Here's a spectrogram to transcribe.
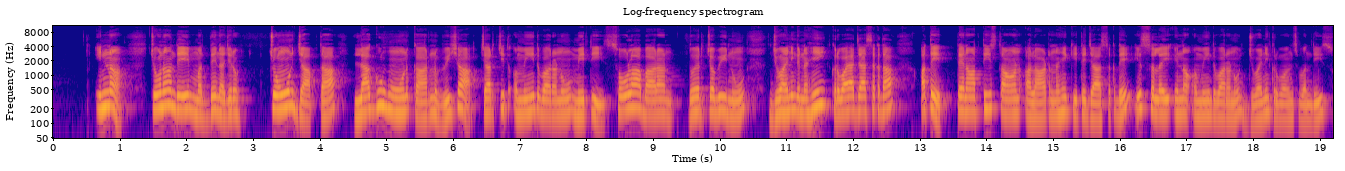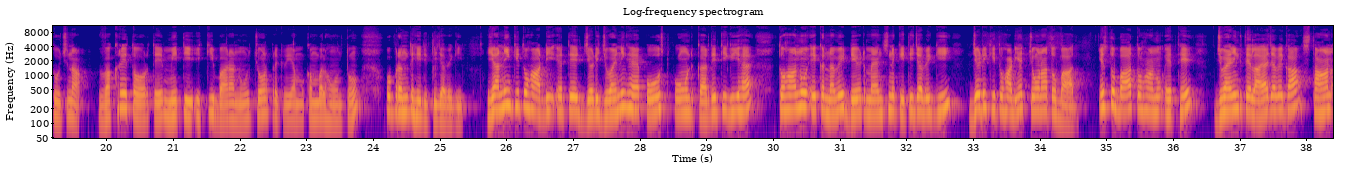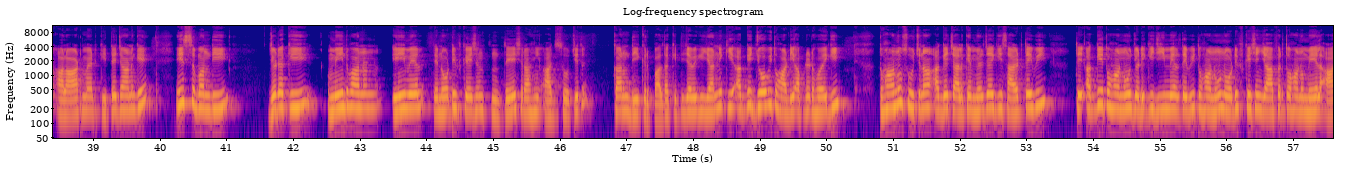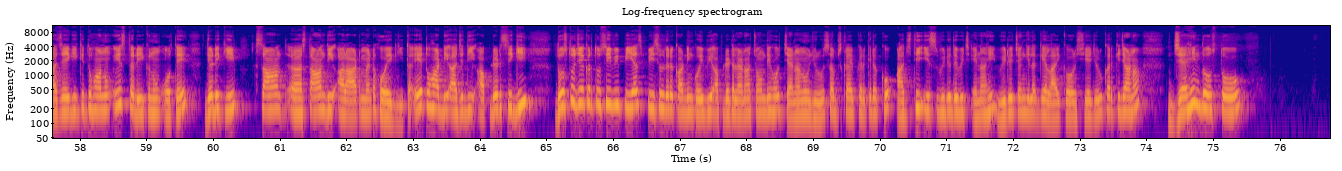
ਇਨ੍ਹਾਂ ਚੋਣਾਂ ਦੇ ਮੱਦੇਨਜ਼ਰ ਚੋਣ ਜਾਬਤਾ ਲਾਗੂ ਹੋਣ ਕਾਰਨ ਵਿਸ਼ਾ ਚਰਚਿਤ ਉਮੀਦਵਾਰਾਂ ਨੂੰ ਮਿਤੀ 16/12/2024 ਨੂੰ ਜੁਆਇਨਿੰਗ ਨਹੀਂ ਕਰਵਾਇਆ ਜਾ ਸਕਦਾ। ਅਤੇ ਤੈਨਾਤੀ ਸਥਾਨ ਅਲਾਟ ਨਹੀਂ ਕੀਤੇ ਜਾ ਸਕਦੇ, ਇਸ ਲਈ ਇਨ੍ਹਾਂ ਉਮੀਦਵਾਰਾਂ ਨੂੰ ਜੁਆਇਨਿੰਗ ਕਰਵਾਉਣ ਸੰਬੰਧੀ ਸੂਚਨਾ ਵੱਖਰੇ ਤੌਰ ਤੇ ਮਿਤੀ 21/12 ਨੂੰ ਚੋਣ ਪ੍ਰਕਿਰਿਆ ਮੁਕੰਮਲ ਹੋਣ ਤੋਂ ਉਪਰੰਤ ਹੀ ਦਿੱਤੀ ਜਾਵੇਗੀ। ਯਾਨੀ ਕਿ ਤੁਹਾਡੀ ਇੱਥੇ ਜਿਹੜੀ ਜੁਆਇਨਿੰਗ ਹੈ, ਪੋਸਟਪੋਨਡ ਕਰ ਦਿੱਤੀ ਗਈ ਹੈ। ਤੁਹਾਨੂੰ ਇੱਕ ਨਵੀਂ ਡੇਟ ਮੈਂਸ਼ਨ ਕੀਤੀ ਜਾਵੇਗੀ, ਜਿਹੜੀ ਕਿ ਤੁਹਾਡੀਆਂ ਚੋਣਾਂ ਤੋਂ ਬਾਅਦ। ਇਸ ਤੋਂ ਬਾਅਦ ਤੁਹਾਨੂੰ ਇੱਥੇ ਜੁਆਇਨਿੰਗ ਤੇ ਲਾਇਆ ਜਾਵੇਗਾ। ਸਥਾਨ ਅਲਾਟਮੈਂਟ ਕੀਤੇ ਜਾਣਗੇ। ਇਸ ਸੰਬੰਧੀ ਜਿਹੜਾ ਕਿ ਉਮੀਦਵਾਰਾਂ ਨੂੰ ਈਮੇਲ ਤੇ ਨੋਟੀਫਿਕੇਸ਼ਨ ਸੰਦੇਸ਼ ਰਾਹੀਂ ਅੱਜ ਸੂਚਿਤ ਕਰਨ ਦੀ ਕਿਰਪਾਲਤਾ ਕੀਤੀ ਜਾਵੇਗੀ। ਯਾਨੀ ਕਿ ਅੱਗੇ ਜੋ ਵੀ ਤੁਹਾਡੀ ਅਪਡੇਟ ਹੋਏਗੀ, ਤੁਹਾਨੂੰ ਸੂਚਨਾ ਅੱਗੇ ਚੱਲ ਕੇ ਮਿਲ ਜਾਏਗੀ ਸਾਈਟ ਤੇ ਵੀ। ਤੇ ਅੱਗੇ ਤੁਹਾਨੂੰ ਜਿਹੜੀ ਕਿ ਜੀਮੇਲ ਤੇ ਵੀ ਤੁਹਾਨੂੰ ਨੋਟੀਫਿਕੇਸ਼ਨ ਜਾਂ ਫਿਰ ਤੁਹਾਨੂੰ ਮੇਲ ਆ ਜਾਏਗੀ ਕਿ ਤੁਹਾਨੂੰ ਇਸ ਤਰੀਕ ਨੂੰ ਉਤੇ ਜਿਹੜੀ ਕਿ ਸਥਾਨ ਸਥਾਨ ਦੀ ਅਲਾਟਮੈਂਟ ਹੋਏਗੀ। ਤਾਂ ਇਹ ਤੁਹਾਡੀ ਅੱਜ ਦੀ ਅਪਡੇਟ ਸੀਗੀ। ਦੋਸਤੋ, ਜੇਕਰ ਤੁਸੀਂ ਵੀ ਪੀਐਸਪੀਸੀਐਲ ਦੇ ਰਿਕਾਰਡਿੰਗ ਕੋਈ ਵੀ ਅਪਡੇਟ ਲੈਣਾ ਚਾਹੁੰਦੇ ਹੋ ਚੈਨਲ ਨੂੰ ਜਰੂਰ ਸਬਸਕ੍ਰਾਈਬ ਕਰਕੇ ਰੱਖੋ। ਅੱਜ ਦੀ ਇਸ ਵੀਡੀਓ ਦੇ ਵਿੱਚ ਇਨਾ ਹੀ। ਵੀਡੀਓ ਚੰਗੀ ਲੱਗੇ ਲਾਈਕ ਔਰ ਸ਼ੇਅਰ ਜਰੂਰ ਕਰਕੇ ਜਾਣਾ। ਜੈ ਹਿੰਦ ਦੋਸਤੋ।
